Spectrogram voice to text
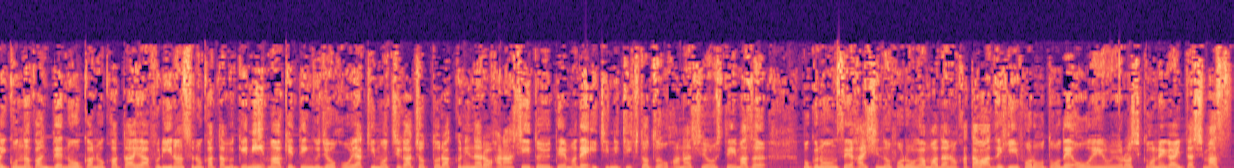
はい、こんな感じで農家の方やフリーランスの方向けにマーケティング情報や気持ちがちょっと楽になる話というテーマで1日1つお話をしています。僕の音声配信のフォローがまだの方はぜひフォロー等で応援をよろしくお願いいたします。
